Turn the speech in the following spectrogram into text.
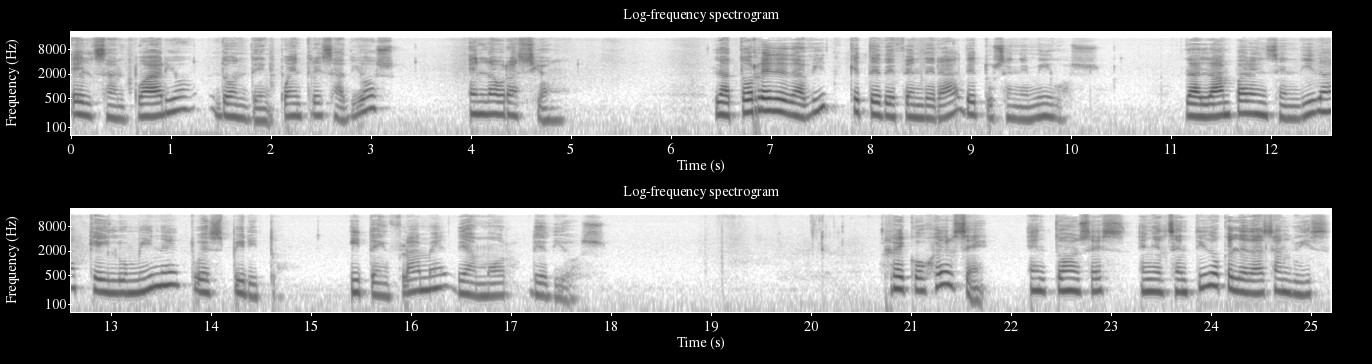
el santuario donde encuentres a Dios en la oración. La torre de David que te defenderá de tus enemigos. La lámpara encendida que ilumine tu espíritu y te inflame de amor de Dios. Recogerse, entonces, en el sentido que le da San Luis,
